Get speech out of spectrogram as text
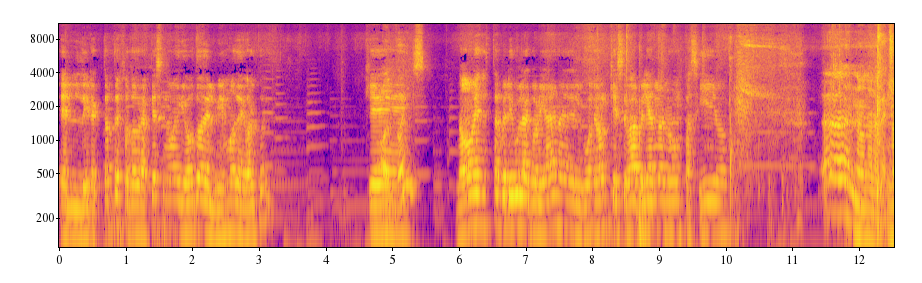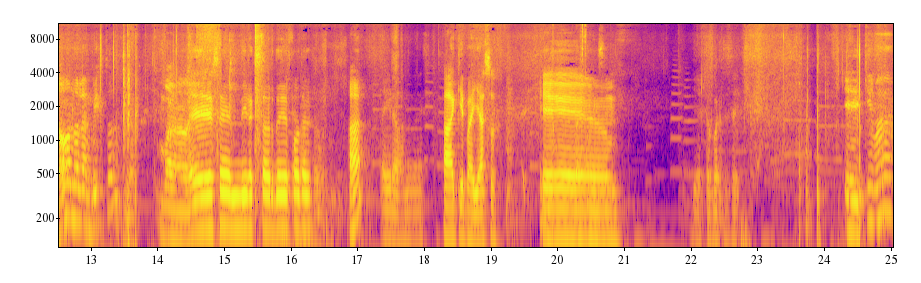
el director de fotografía, si no me equivoco, es el mismo de Old Boy. Que... Old Boys. No, es esta película coreana, el weón que se va peleando en un pasillo. Ah, no, no la cacho. ¿No? ¿No lo han visto? No. Bueno, es el director de grabando. ¿Ah? Está grabando con eso. Ah, qué payaso. Eh, Y esto cortes ahí. eh, ¿Qué más?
